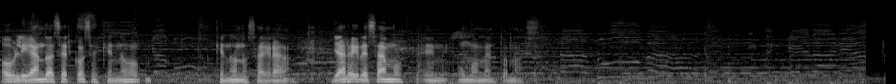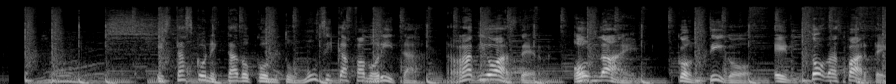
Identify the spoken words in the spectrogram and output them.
obligando a hacer cosas que no, que no nos agradan. Ya regresamos en un momento más. Estás conectado con tu música favorita, Radio Asder, online, contigo en todas partes.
